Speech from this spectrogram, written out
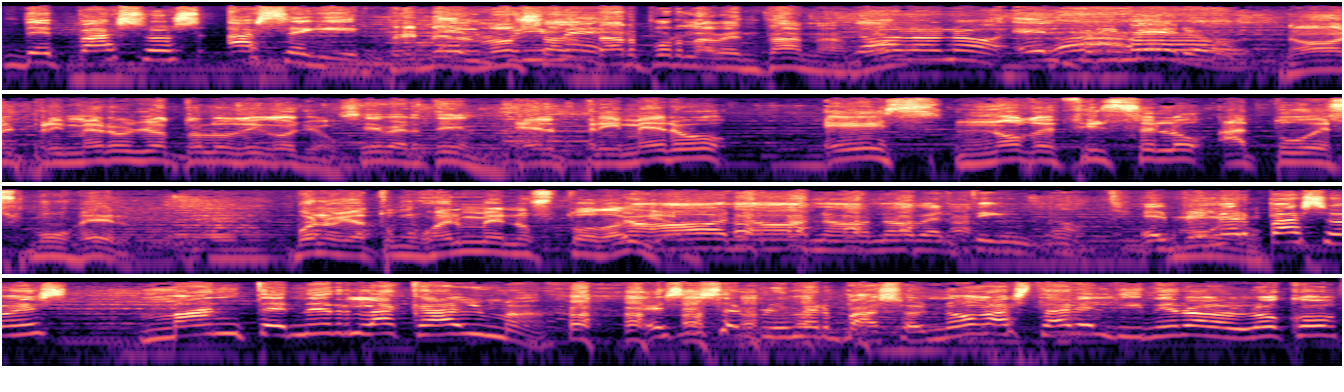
de pasos a seguir. Primero, El no primer- saltar por la ventana, No, ¿no? no, no, el primero. No, el primero yo te lo digo yo. Sí, Bertín. El primero es no decírselo a tu exmujer. Bueno, y a tu mujer menos todavía. No, no, no, no, Bertín, no. El primer paso es mantener la calma. Ese es el primer paso. No gastar el dinero a lo loco,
